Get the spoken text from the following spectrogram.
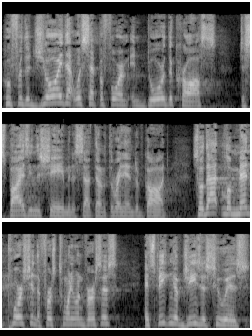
who for the joy that was set before him endured the cross, despising the shame, and has sat down at the right hand of God. So that lament portion, the first 21 verses, it's speaking of Jesus who is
